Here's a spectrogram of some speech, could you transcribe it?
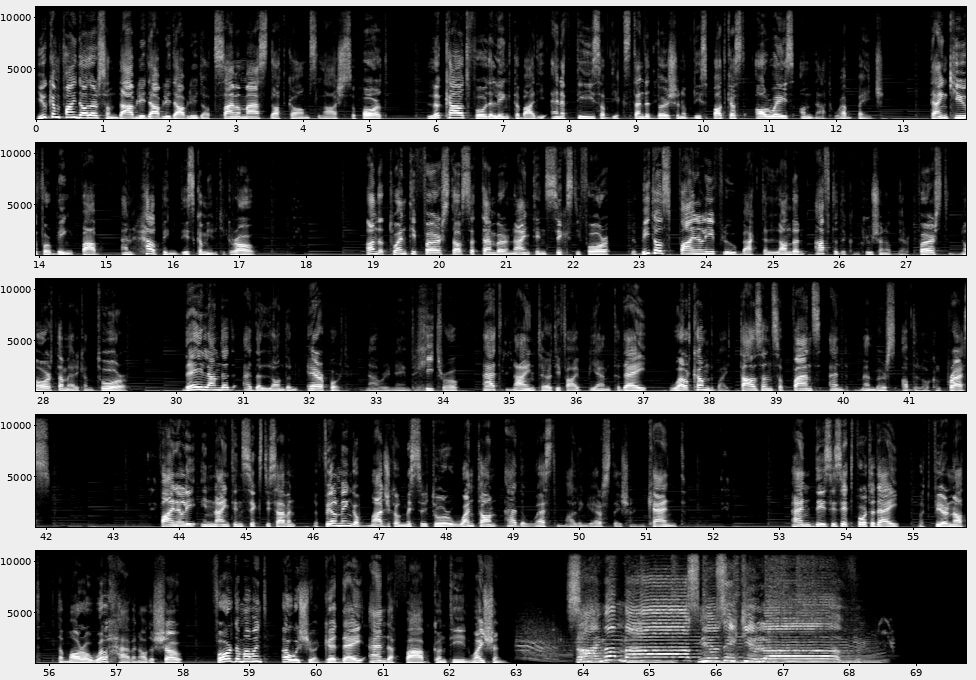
You can find others on www.simonmas.com support. Look out for the link to buy the NFTs of the extended version of this podcast always on that webpage. Thank you for being fab and helping this community grow. On the 21st of September 1964, the Beatles finally flew back to London after the conclusion of their first North American tour. They landed at the London airport, now renamed Heathrow, at 9.35 pm today, welcomed by thousands of fans and members of the local press. Finally, in 1967, the filming of Magical Mystery Tour went on at the West Malling Air Station in Kent. And this is it for today, but fear not, tomorrow we'll have another show. For the moment, I wish you a good day and a fab continuation. Simon Mas, music you love.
